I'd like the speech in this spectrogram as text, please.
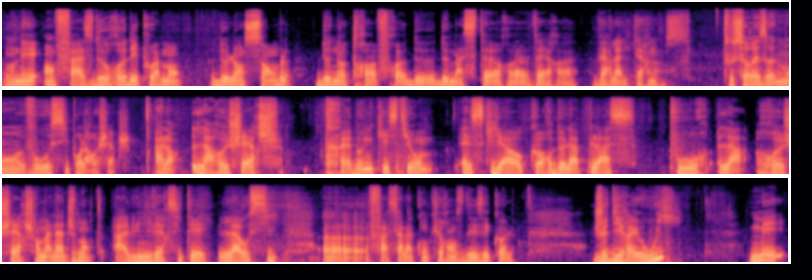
on est en phase de redéploiement de l'ensemble de notre offre de, master vers, vers l'alternance. Tout ce raisonnement vaut aussi pour la recherche? Alors, la recherche, Très bonne question. Est-ce qu'il y a encore de la place pour la recherche en management à l'université, là aussi, euh, face à la concurrence des écoles? Je dirais oui, mais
